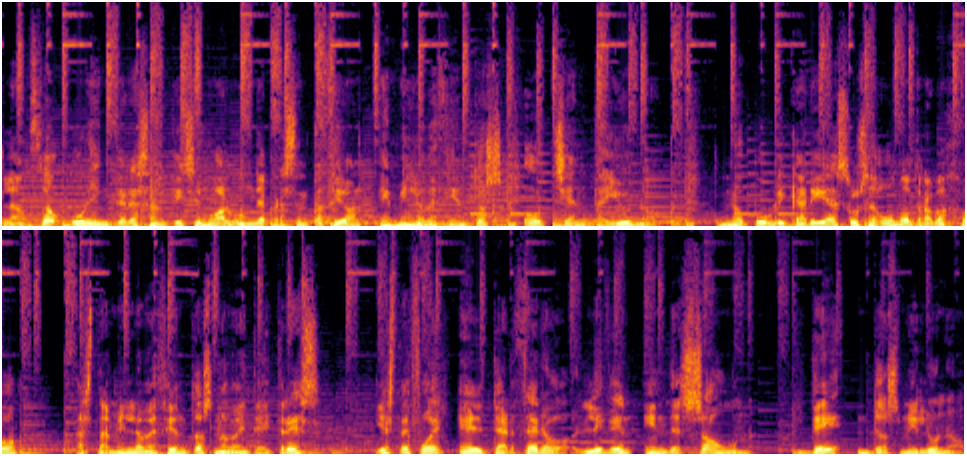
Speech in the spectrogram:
Lanzó un interesantísimo álbum de presentación en 1981. No publicaría su segundo trabajo hasta 1993 y este fue el tercero, Living in the Zone, de 2001.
